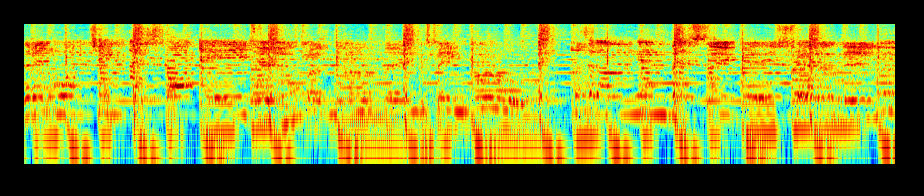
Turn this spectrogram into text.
They've been watching us for ages, but nothing's been proved. It's a investigation.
